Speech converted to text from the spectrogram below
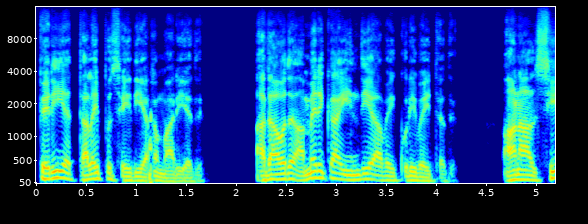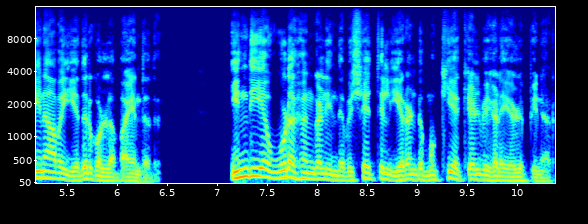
பெரிய தலைப்பு செய்தியாக மாறியது. அதாவது அமெரிக்கா இந்தியாவை குறிவைத்தது. ஆனால் சீனாவை எதிர்கொள்ள பயந்தது. இந்திய ஊடகங்கள் இந்த விஷயத்தில் இரண்டு முக்கிய கேள்விகளை எழுப்பினர்.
